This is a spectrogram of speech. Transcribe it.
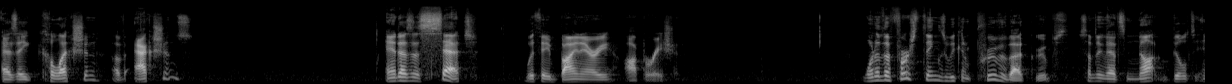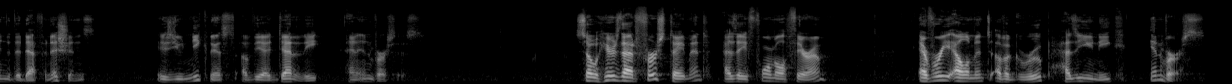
As a collection of actions, and as a set with a binary operation. One of the first things we can prove about groups, something that's not built into the definitions, is uniqueness of the identity and inverses. So here's that first statement as a formal theorem. Every element of a group has a unique inverse.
